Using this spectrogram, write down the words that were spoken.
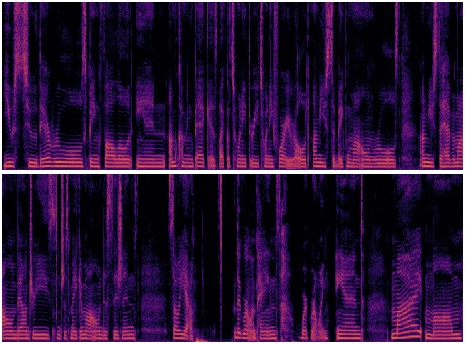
used to their rules being followed and I'm coming back as like a 23, 24 year old. I'm used to making my own rules. I'm used to having my own boundaries and just making my own decisions. So, yeah, the growing pains were growing. And my mom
